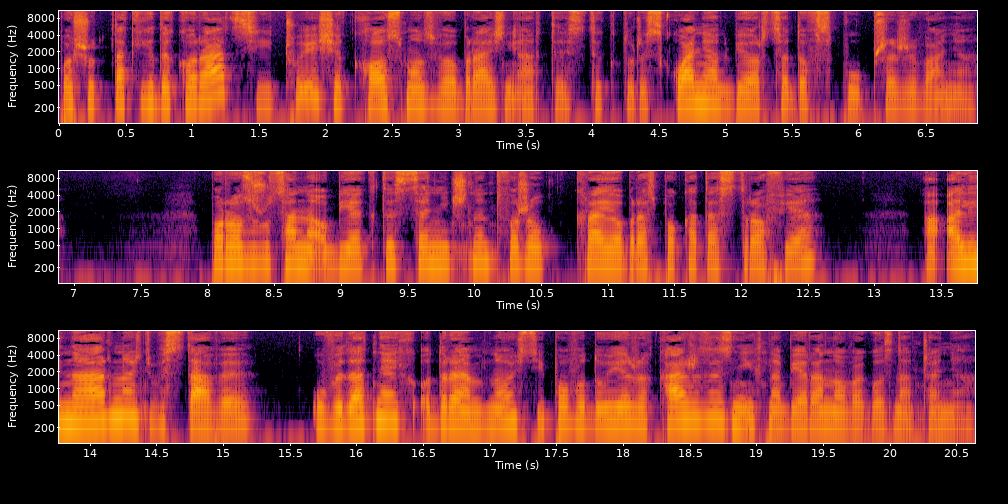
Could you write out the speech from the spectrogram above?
Pośród takich dekoracji czuje się kosmos wyobraźni artysty, który skłania odbiorcę do współprzeżywania. Porozrzucane obiekty sceniczne tworzą krajobraz po katastrofie, a alinearność wystawy uwydatnia ich odrębność i powoduje, że każdy z nich nabiera nowego znaczenia.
